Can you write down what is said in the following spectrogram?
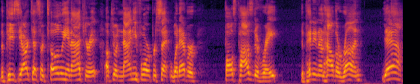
The PCR tests are totally inaccurate, up to a 94% whatever false positive rate, depending on how they're run. Yeah.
